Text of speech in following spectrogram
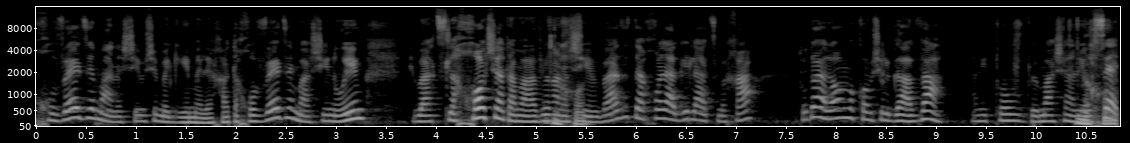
חווה את זה מהאנשים שמגיעים אליך, אתה חווה את זה מהשינויים, מההצלחות שאתה מעביר נכון. אנשים, ואז אתה יכול להגיד לעצמך, אתה יודע, לא ממקום של גאווה, אני טוב במה שאני נכון. עושה.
